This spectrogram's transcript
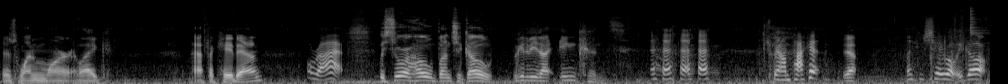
there's one more like half a k down. All right. We saw a whole bunch of gold. We're gonna be like Incans. Should we unpack it? Yep. I can show you what we got.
